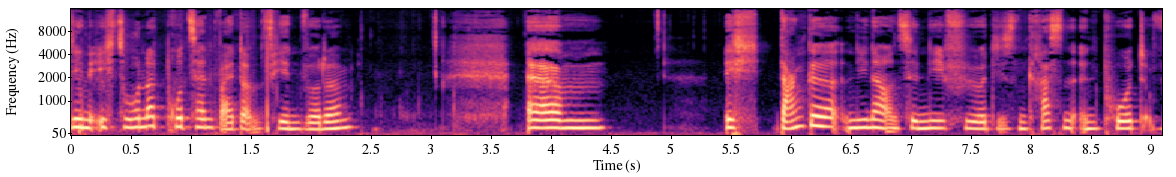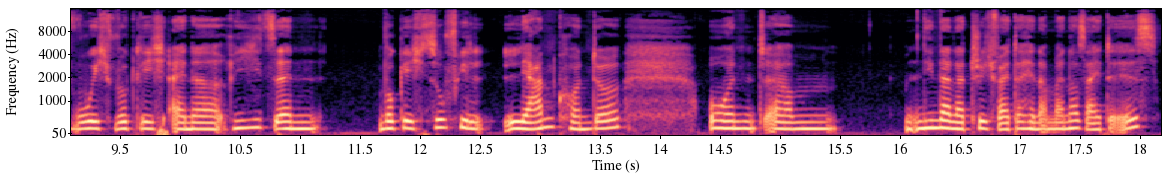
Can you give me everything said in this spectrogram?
den ich zu 100% weiterempfehlen würde. Ähm, ich danke Nina und Cindy für diesen krassen Input, wo ich wirklich eine riesen wirklich so viel lernen konnte und ähm, Nina natürlich weiterhin an meiner Seite ist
